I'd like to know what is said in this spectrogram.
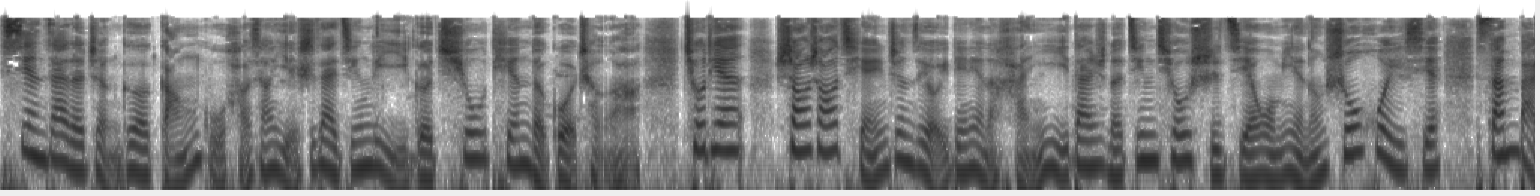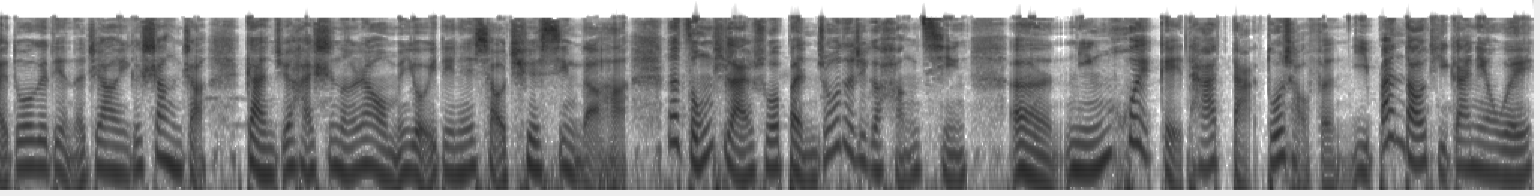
现在的整个港股好像也是在经历一个秋天的过程啊。秋天稍稍前一阵子有一点点的寒意，但是呢，金秋时节我们也能收获一些三百多个点的这样一个上涨，感觉还是能让我们有一点点小确幸的哈。那总体来说，本周的这个行情，呃，您会给它打多少分？以半导体概念为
